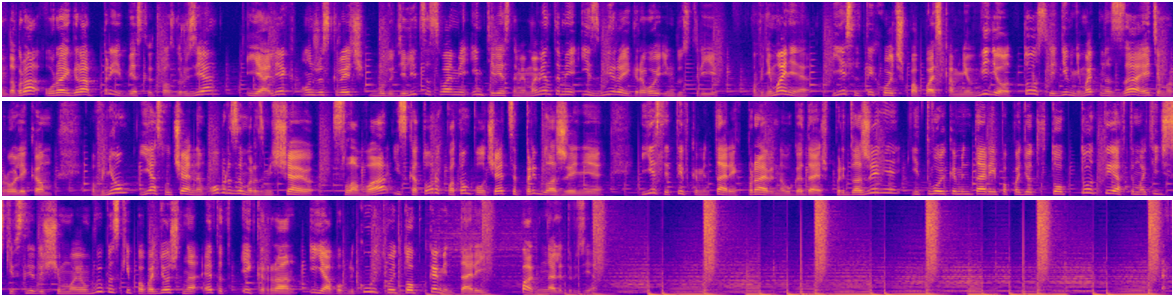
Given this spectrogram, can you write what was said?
Всем добра, ура, игра приветствует вас, друзья! Я Олег, он же Scratch, буду делиться с вами интересными моментами из мира игровой индустрии. Внимание! Если ты хочешь попасть ко мне в видео, то следи внимательно за этим роликом. В нем я случайным образом размещаю слова, из которых потом получается предложение. Если ты в комментариях правильно угадаешь предложение и твой комментарий попадет в топ, то ты автоматически в следующем моем выпуске попадешь на этот экран, и я опубликую твой топ-комментарий. Погнали, друзья!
